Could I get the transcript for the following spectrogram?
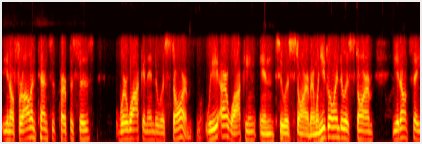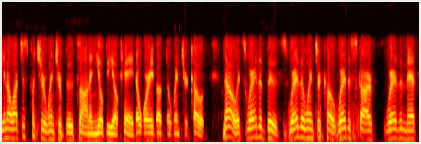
you know, for all intensive purposes, we're walking into a storm. We are walking into a storm. And when you go into a storm, you don't say, you know what, just put your winter boots on and you'll be okay. Don't worry about the winter coat. No, it's wear the boots, wear the winter coat, wear the scarf, wear the mitts,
